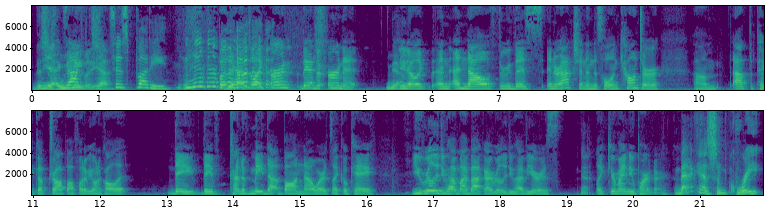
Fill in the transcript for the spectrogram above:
This is Yeah, who he exactly. needs. Yeah. It's his buddy. but they had to like earn they had to earn it Yeah. you know like and and now through this interaction and this whole encounter um, at the pickup drop off whatever you want to call it they they've kind of made that bond now where it's like okay you really do have my back i really do have yours Yeah. like you're my new partner Mac has some great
